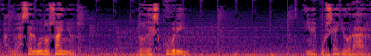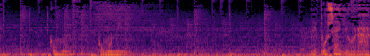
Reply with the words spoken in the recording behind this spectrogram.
cuando hace algunos años, lo descubrí y me puse a llorar como, como niño. Me puse a llorar.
